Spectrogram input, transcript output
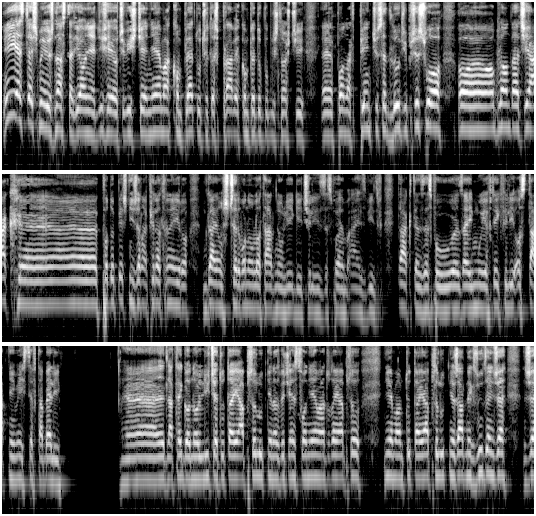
I jesteśmy już na stadionie. Dzisiaj oczywiście nie ma kompletu, czy też prawie kompletu publiczności. E, Ponad 500 ludzi przyszło oglądać, jak e, podopieczni Żana Piera Treneiro grają z czerwoną latarnią ligi, czyli z zespołem AS Witr. Tak, ten zespół zajmuje w tej chwili ostatnie miejsce w tabeli. E, dlatego no, liczę tutaj absolutnie na zwycięstwo. Nie, ma tutaj nie mam tutaj absolutnie żadnych złudzeń, że, że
